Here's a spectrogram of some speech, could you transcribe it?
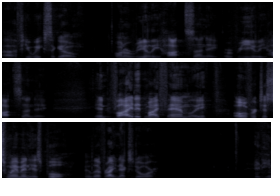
a few weeks ago, on a really hot Sunday, a really hot Sunday, invited my family over to swim in his pool. They live right next door. And he,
